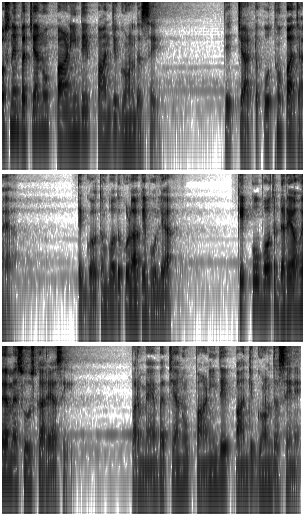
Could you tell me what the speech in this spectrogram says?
ਉਸਨੇ ਬੱਚਿਆਂ ਨੂੰ ਪਾਣੀ ਦੇ ਪੰਜ ਗੁਣ ਦੱਸੇ। ਤੇ ਝੱਟ ਉੱਥੋਂ ਭੱਜ ਆਇਆ ਤੇ ਗੌਤਮ ਬੁੱਧ ਕੋਲ ਆ ਕੇ ਬੋਲਿਆ ਕਿ ਉਹ ਬਹੁਤ ਡਰਿਆ ਹੋਇਆ ਮਹਿਸੂਸ ਕਰ ਰਿਹਾ ਸੀ, ਪਰ ਮੈਂ ਬੱਚਿਆਂ ਨੂੰ ਪਾਣੀ ਦੇ ਪੰਜ ਗੁਣ ਦੱਸੇ ਨੇ।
